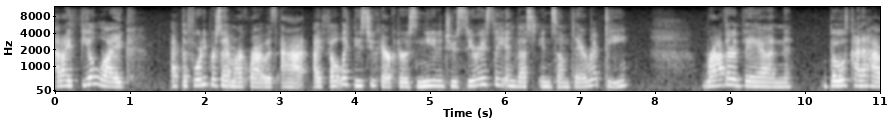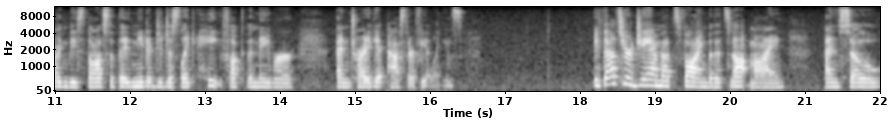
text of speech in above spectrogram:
And I feel like at the 40% mark where I was at, I felt like these two characters needed to seriously invest in some therapy rather than both kind of having these thoughts that they needed to just like hate fuck the neighbor and try to get past their feelings. If that's your jam, that's fine, but it's not mine. And so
